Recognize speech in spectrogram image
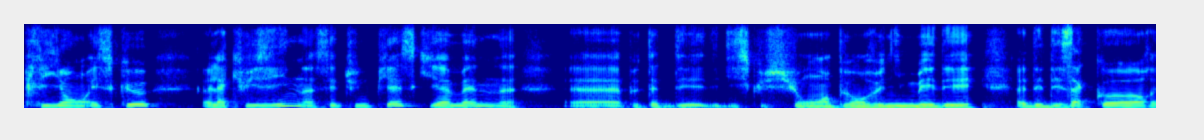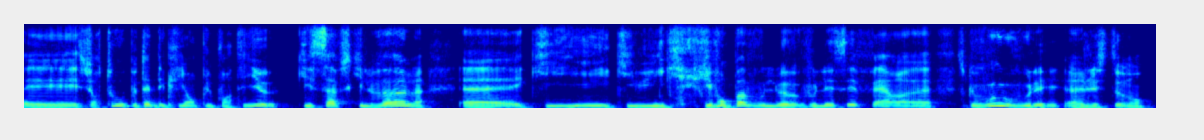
client. Est-ce que euh, la cuisine, c'est une pièce qui amène euh, peut-être des, discussions un peu envenimées, des, des désaccords et surtout peut-être des clients plus pointilleux qui savent ce qu'ils veulent euh, qui, qui, qui vont pas vous, vous laisser faire euh, ce que vous voulez, euh, justement?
